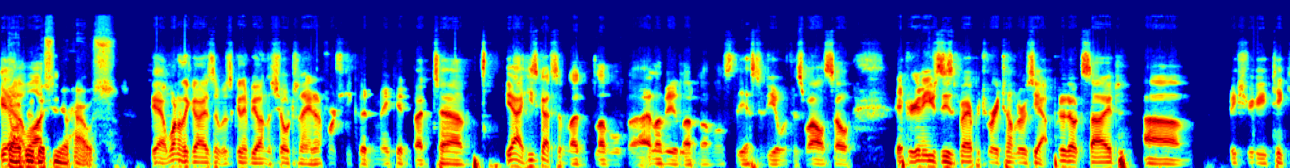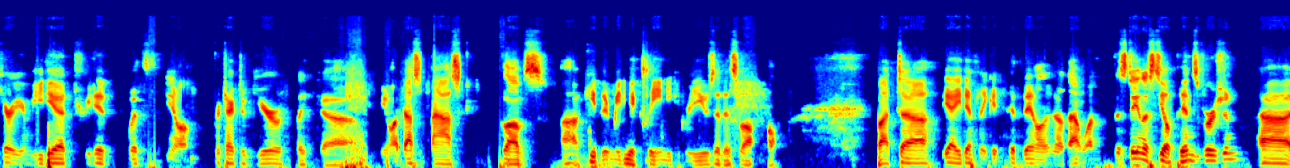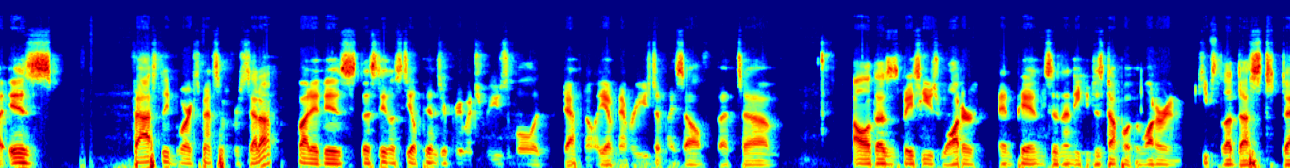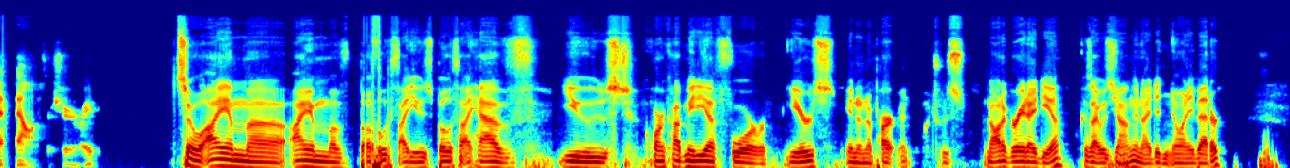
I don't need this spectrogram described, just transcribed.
Yeah, Don't do this in your house yeah, one of the guys that was going to be on the show tonight, unfortunately, couldn't make it. But um, yeah, he's got some lead level, uh, elevated lead levels that he has to deal with as well. So if you're going to use these vibratory tumblers, yeah, put it outside. Um, make sure you take care of your media. Treat it with you know protective gear like uh, you know a dust mask, gloves. Uh, keep their media clean. You can reuse it as well. But uh, yeah, you definitely get hit the nail on that one. The stainless steel pins version uh, is vastly more expensive for setup but it is the stainless steel pins are pretty much reusable and definitely I've never used it myself, but um, all it does is basically use water and pins, and then you can just dump out the water and keeps the dust down for sure, right? So I am uh, I am of both. I use both. I have used corncob media for years in an apartment, which was not a great idea because I was young and I didn't know any better.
